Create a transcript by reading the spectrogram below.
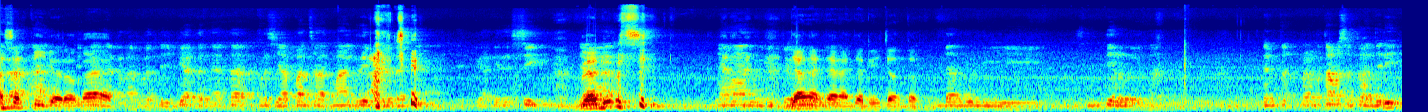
asar tiga rakaat. Ditanya kenapa tiga? Ternyata persiapan sholat maghrib. Gak diresik gak Jangan- diresik jangan gitu. Jangan jangan jadi contoh. Dan lu disentil gitu. dan pertama sentuhan jadi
